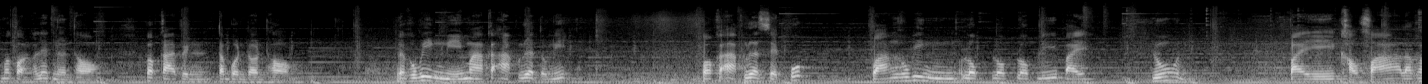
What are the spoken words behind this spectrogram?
เมื่อก่อนเขาเรียกเนินทอง ก็กลายเป็นตำบลดอนทอง แล้วก็วิ่งหนีมากระอักเลือดตรงนี้ พอกระอักเลือดเสร็จปุ๊บหวังก็วิ่งหลบหลบหลบลี้ไปนู่น ไปเขาฟ้าแล้วก็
